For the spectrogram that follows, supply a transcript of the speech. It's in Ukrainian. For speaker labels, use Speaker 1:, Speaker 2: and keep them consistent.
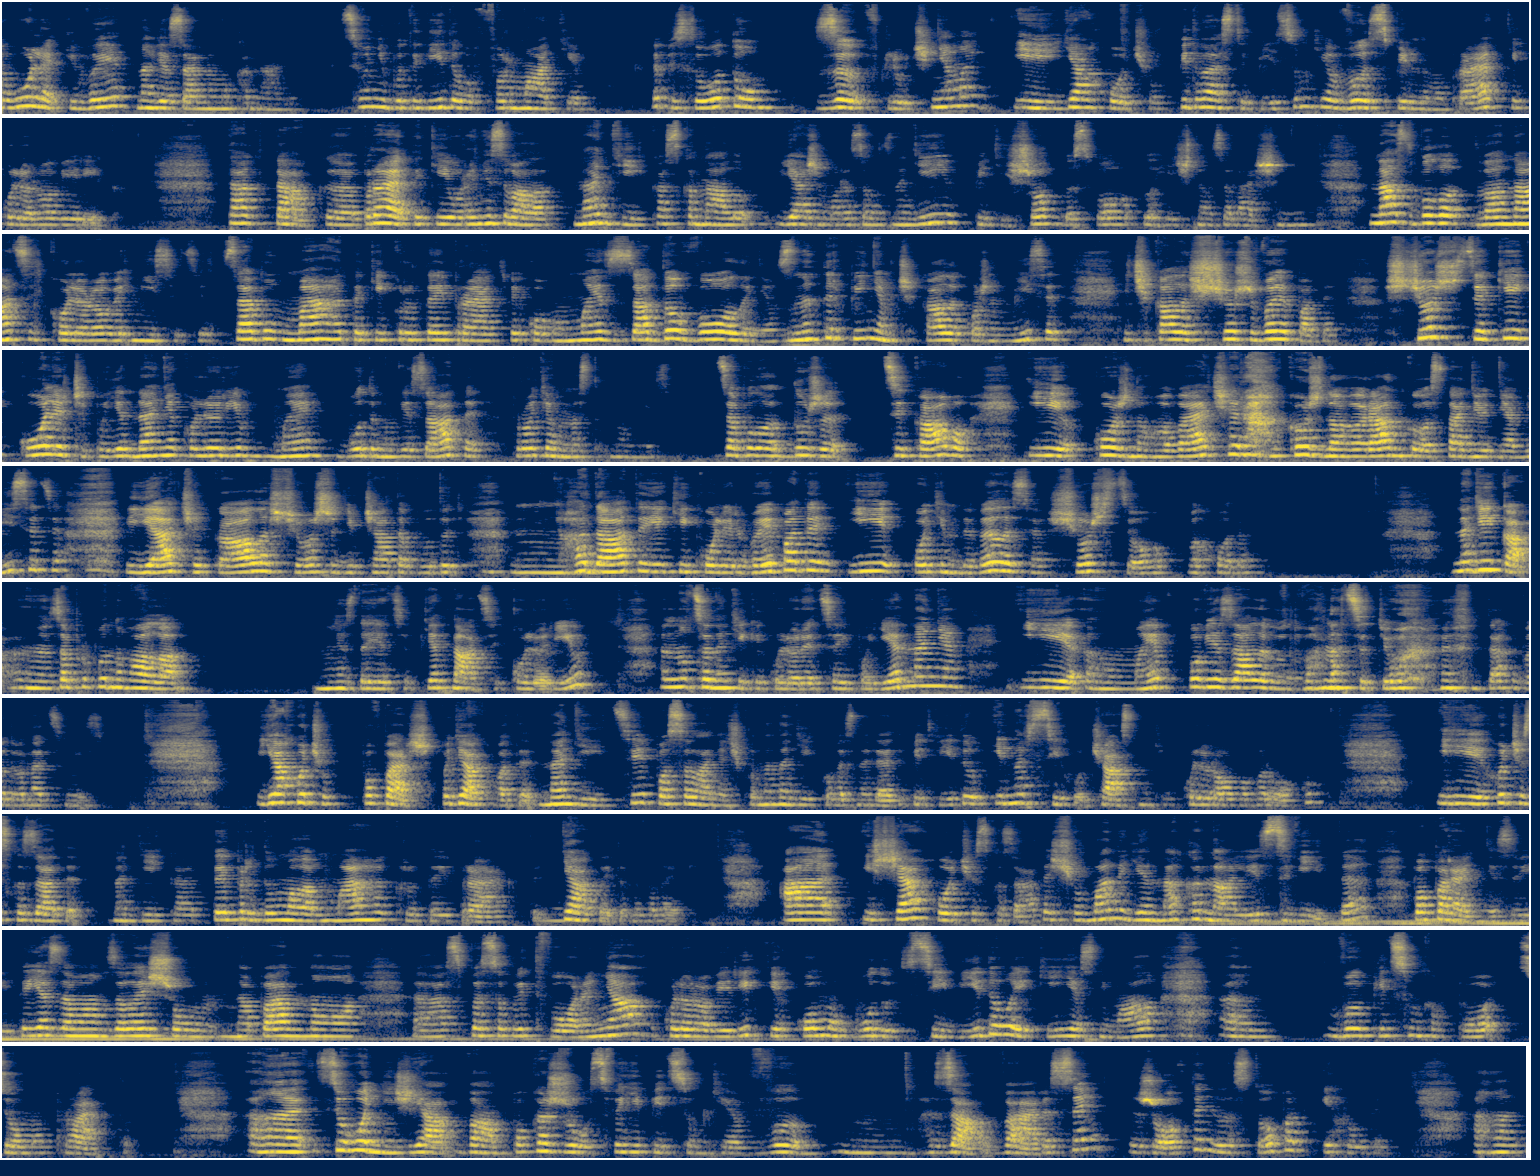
Speaker 1: звати Оля і ви на в'язальному каналі. Сьогодні буде відео в форматі епізоду з включеннями, і я хочу підвести підсумки в спільному проєкті Кольоровий рік. Так, так, е, проєкт, який організувала Надійка з каналу В'яжемо разом з Надією, підійшов до свого логічного завершення. Нас було 12 кольорових місяців. Це був мега такий крутий проєкт, в якому ми з задоволенням, з нетерпінням чекали кожен місяць і чекали, що ж випаде, що ж з який колір чи поєднання кольорів ми будемо в'язати протягом наступного місяця. Це було дуже цікаво. І кожного вечора, кожного ранку, останнього дня місяця я чекала, що ж дівчата будуть гадати, який колір випаде, і потім дивилися, що ж з цього виходить. Надійка запропонувала, мені здається, 15 кольорів. Ну, це не тільки кольори, це і поєднання. І е, ми пов'язали в 12, так, по 12 місяців. Я хочу, по-перше, подякувати Надійці. Посиланнячко на Надійку ви знайдете під відео і на всіх учасників кольорового року. І хочу сказати, Надійка, ти придумала мега крутий проект. Дякую тобі велике. А і ще хочу сказати, що в мене є на каналі звіти, попередні звіти. Я за вам залишу, напевно, список відтворення кольоровий рік, в якому будуть всі відео, які я знімала е, в підсумках по цьому проекту. Е, Сьогодні ж я вам покажу свої підсумки в, за вересень, жовтень, листопад і грудень.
